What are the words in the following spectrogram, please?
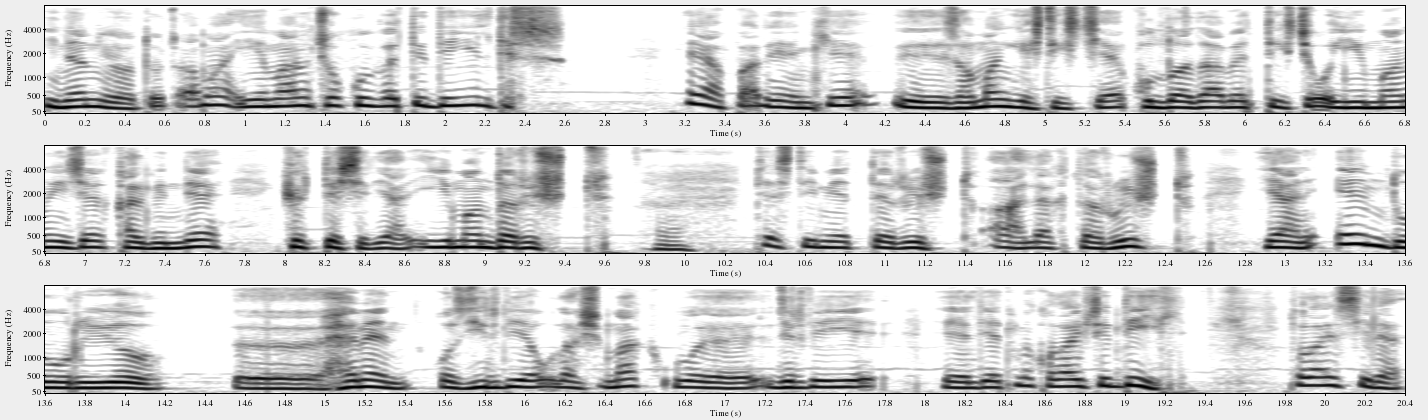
inanıyordur ama imanı çok kuvvetli değildir. ne yapar? Diyelim ki e, zaman geçtikçe, kulluğa devam ettikçe o imanı iyice kalbinde kökleşir. Yani imanda rüşt, evet. teslimiyette rüşt, ahlakta rüşt. Yani en doğruyu e, hemen o zirveye ulaşmak, e, zirveyi elde etmek kolay bir şey değil. Dolayısıyla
